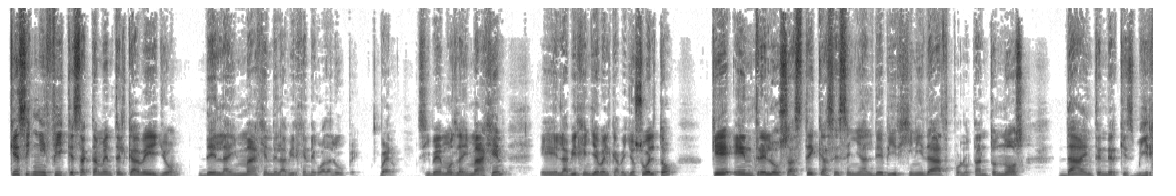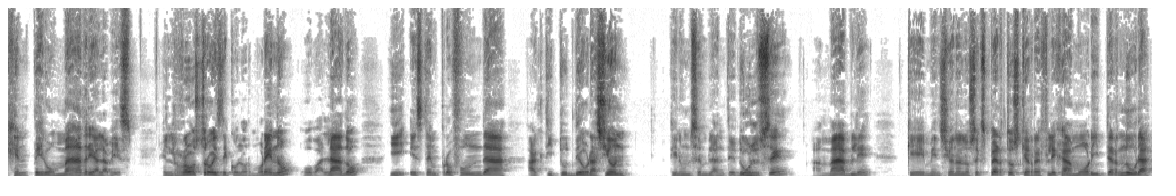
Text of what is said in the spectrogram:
¿Qué significa exactamente el cabello de la imagen de la Virgen de Guadalupe? Bueno, si vemos la imagen, eh, la Virgen lleva el cabello suelto, que entre los aztecas es señal de virginidad, por lo tanto nos da a entender que es virgen, pero madre a la vez. El rostro es de color moreno, ovalado, y está en profunda actitud de oración. Tiene un semblante dulce, amable, que mencionan los expertos, que refleja amor y ternura,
